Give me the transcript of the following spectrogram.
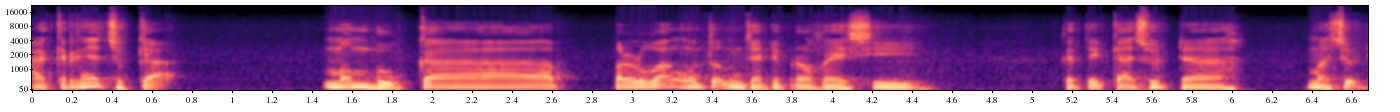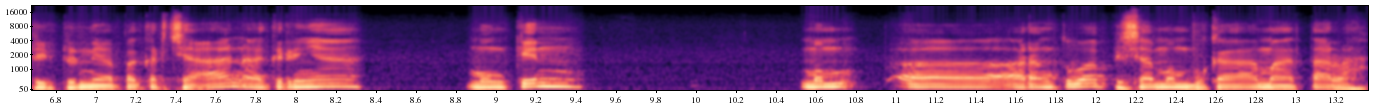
akhirnya juga membuka peluang untuk menjadi profesi ketika sudah masuk di dunia pekerjaan akhirnya mungkin mem- eh, orang tua bisa membuka mata lah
